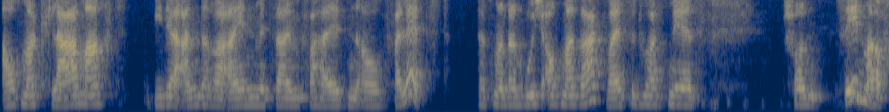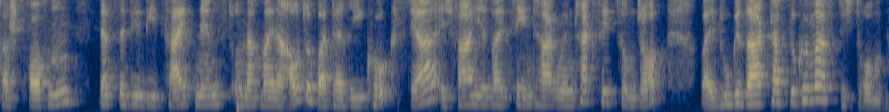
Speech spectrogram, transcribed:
auch mal klar macht, wie der andere einen mit seinem Verhalten auch verletzt. Dass man dann ruhig auch mal sagt, weißt du, du hast mir jetzt schon zehnmal versprochen, dass du dir die Zeit nimmst und nach meiner Autobatterie guckst. Ja, ich fahre hier seit zehn Tagen mit dem Taxi zum Job, weil du gesagt hast, du kümmerst dich drum.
